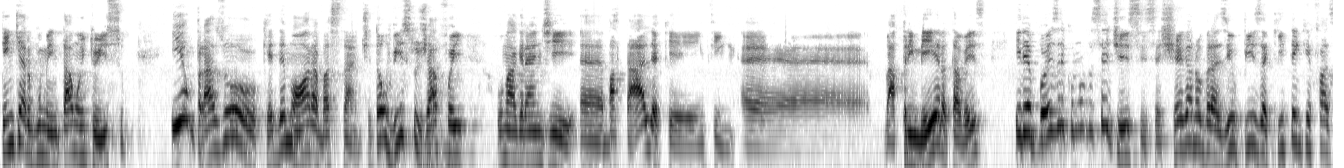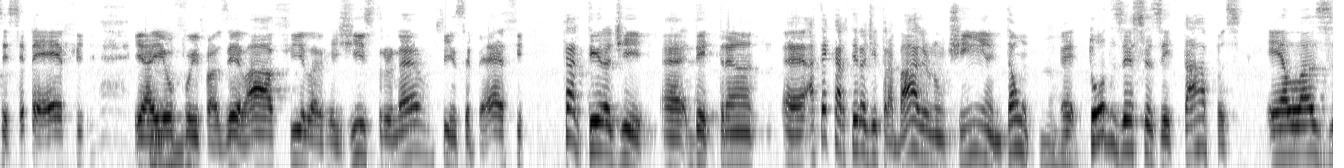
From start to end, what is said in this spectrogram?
tem que argumentar muito isso. E é um prazo que demora bastante. Então, visto já uhum. foi uma grande é, batalha, que, enfim, é a primeira, talvez. E depois é como você disse: você chega no Brasil, pisa aqui, tem que fazer CPF. E aí uhum. eu fui fazer lá, fila, registro, né? Enfim, CPF, carteira de é, Detran, até carteira de trabalho não tinha. Então, uhum. todas essas etapas, elas.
